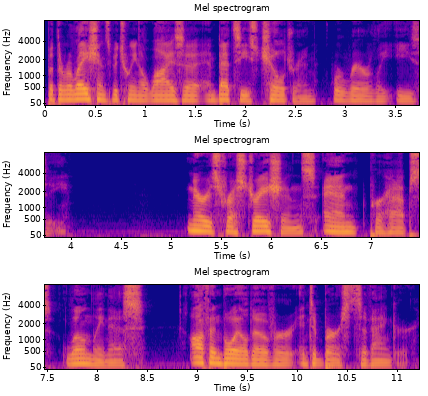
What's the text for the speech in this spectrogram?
but the relations between Eliza and Betsy's children were rarely easy. Mary's frustrations, and perhaps loneliness, often boiled over into bursts of anger.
